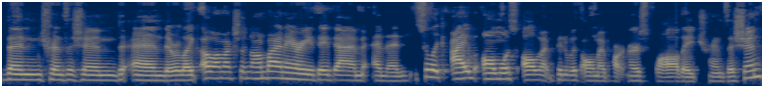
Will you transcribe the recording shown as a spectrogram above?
then transitioned and they were like, oh, I'm actually non binary, they, them. And then, so like I've almost all my, been with all my partners while they transitioned.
